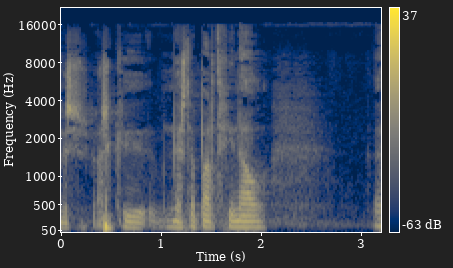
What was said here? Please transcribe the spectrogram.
mas acho que nesta parte final eh,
